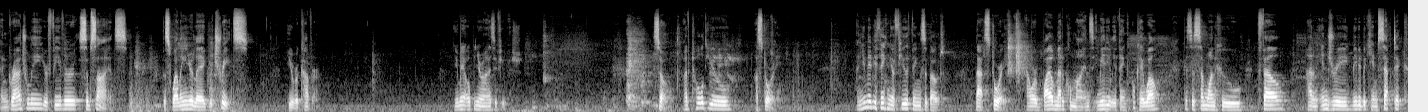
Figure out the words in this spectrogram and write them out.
and gradually your fever subsides. The swelling in your leg retreats. You recover. You may open your eyes if you wish. So, I've told you a story. And you may be thinking a few things about that story. Our biomedical minds immediately think, okay, well, this is someone who fell, had an injury, maybe became septic,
